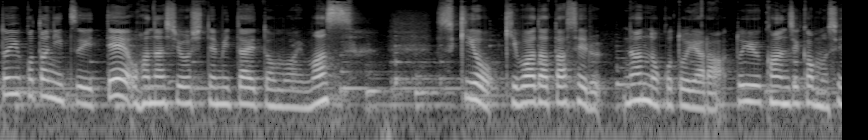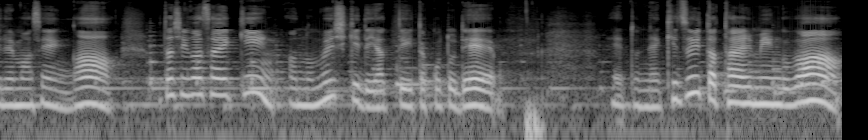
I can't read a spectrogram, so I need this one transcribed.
ということについてお話をしてみたいと思います。好きを際立たせる。何のことやらという感じかもしれませんが私が最近あの無意識でやっていたことでえっ、ー、とね気づいたタイミングは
